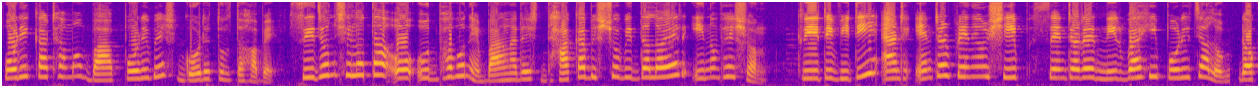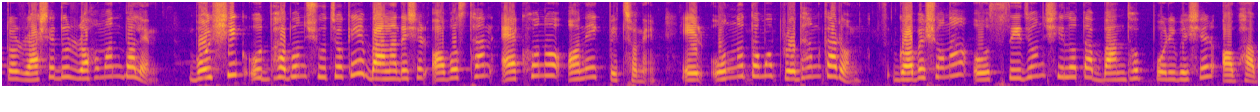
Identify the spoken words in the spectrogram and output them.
পরিকাঠামো বা পরিবেশ গড়ে তুলতে হবে। সৃজনশীলতা ও উদ্ভাবনে বাংলাদেশ ঢাকা বিশ্ববিদ্যালয়ের ইনোভেশন ক্রিয়েটিভিটি অ্যান্ড এন্টারপ্রেনিয়রশিপ সেন্টারের নির্বাহী পরিচালক ডক্টর রাশেদুর রহমান বলেন বৈশ্বিক উদ্ভাবন সূচকে বাংলাদেশের অবস্থান এখনও অনেক পেছনে। এর অন্যতম প্রধান কারণ গবেষণা ও সৃজনশীলতা বান্ধব পরিবেশের অভাব।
